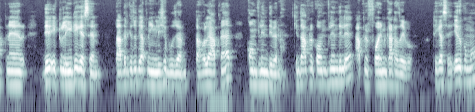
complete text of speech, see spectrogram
আপনার একটু লেটে গেছেন, তাদেরকে যদি আপনি ইংলিশে বুঝান, তাহলে আপনার কমপ্লেন দিবে না। কিন্তু আপনার কমপ্লেন দিলে আপনার ফয়েন কাটা যাইব, ঠিক আছে? এরকমও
